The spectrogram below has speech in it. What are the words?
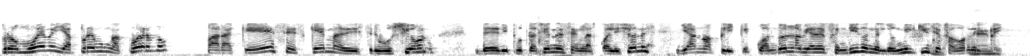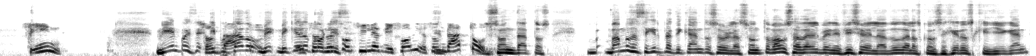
promueve y aprueba un acuerdo para que ese esquema de distribución de diputaciones en las coaliciones ya no aplique, cuando él lo había defendido en el 2015 a favor del PRI. Fin. Bien, pues, diputado, me, quedo con eso. No son fines ni fobias, son datos. Son datos. Vamos a seguir platicando sobre el asunto. Vamos a dar el beneficio de la duda a los consejeros que llegan.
